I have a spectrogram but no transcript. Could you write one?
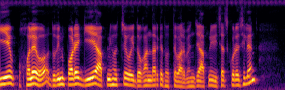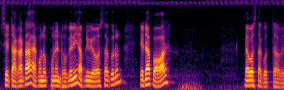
গিয়ে হলেও, দুদিন পরে গিয়ে আপনি হচ্ছে ওই দোকানদারকে ধরতে পারবেন যে আপনি রিচার্জ করেছিলেন, সে টাকাটা এখনও ফোনে ঢোকেনি, আপনি ব্যবস্থা করুন, এটা পাওয়ার ব্যবস্থা করতে হবে।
